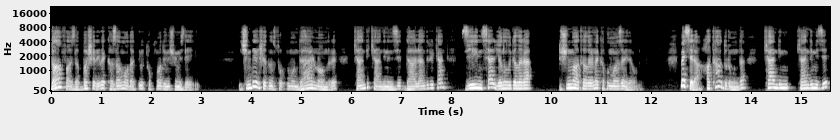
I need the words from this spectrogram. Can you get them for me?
daha fazla başarı ve kazanma odaklı bir topluma dönüşmemizle ilgili. İçinde yaşadığınız toplumun değer normları kendi kendinizi değerlendirirken zihinsel yanılgılara, düşünme hatalarına kapılmanıza neden oluyor. Mesela hata durumunda kendim, kendimizi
